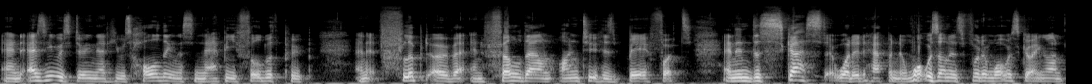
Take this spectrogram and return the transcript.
And as he was doing that, he was holding this nappy filled with poop, and it flipped over and fell down onto his bare foot. And in disgust at what had happened and what was on his foot and what was going on,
